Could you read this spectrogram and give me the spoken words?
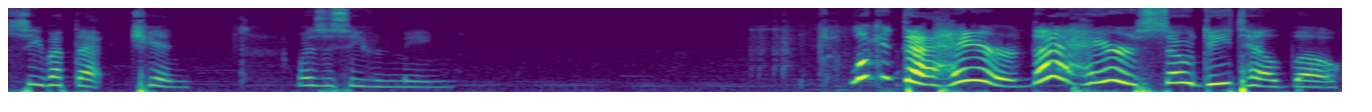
See about that chin. What does this even mean? Look at that hair. That hair is so detailed though.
